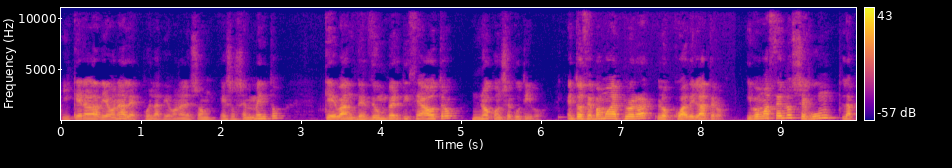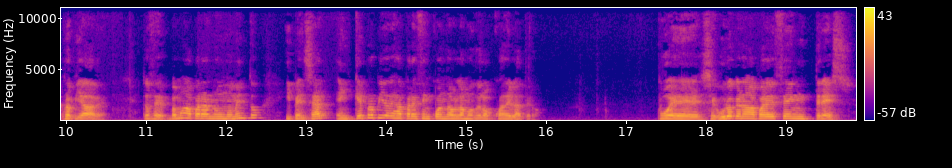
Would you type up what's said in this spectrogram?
¿Y qué eran las diagonales? Pues las diagonales son esos segmentos que van desde un vértice a otro no consecutivos. Entonces vamos a explorar los cuadriláteros. Y vamos a hacerlo según las propiedades. Entonces, vamos a pararnos un momento y pensar en qué propiedades aparecen cuando hablamos de los cuadriláteros. Pues seguro que nos aparecen tres.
